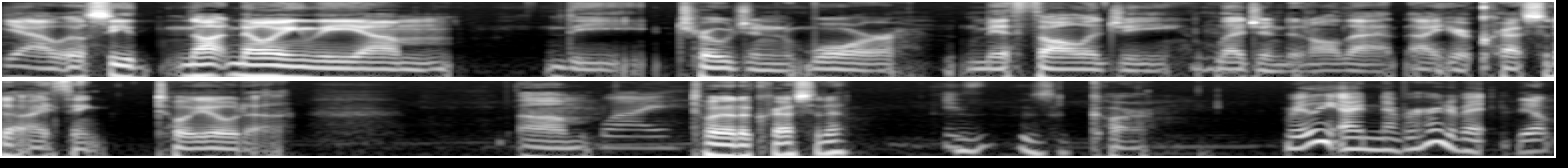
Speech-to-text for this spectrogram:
Yeah, we'll see. Not knowing the um, the Trojan War mythology, legend, and all that, I hear Cressida. I think Toyota. Um, Why? Toyota Cressida Is- is a car. Really? I'd never heard of it. Yep.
